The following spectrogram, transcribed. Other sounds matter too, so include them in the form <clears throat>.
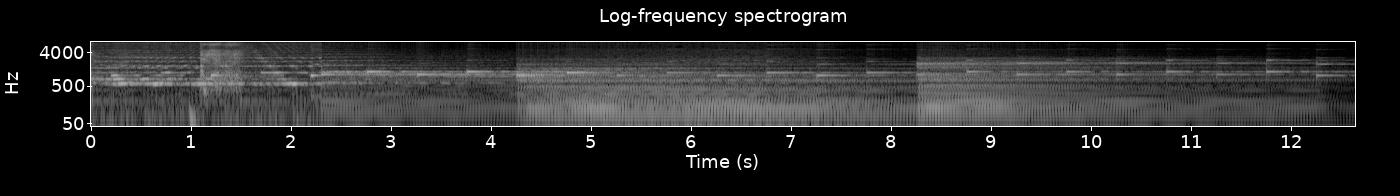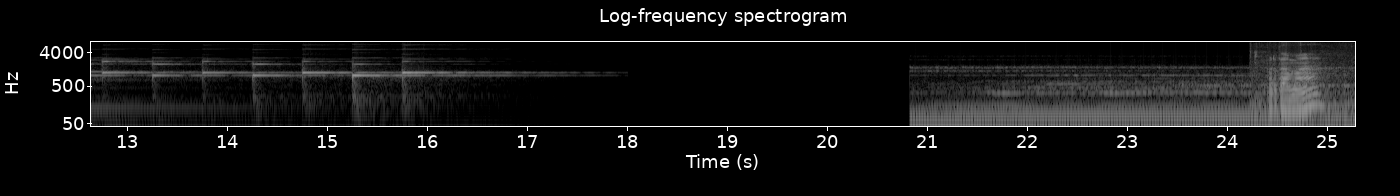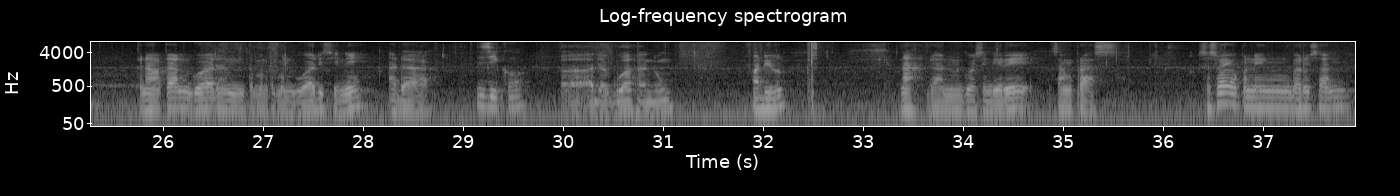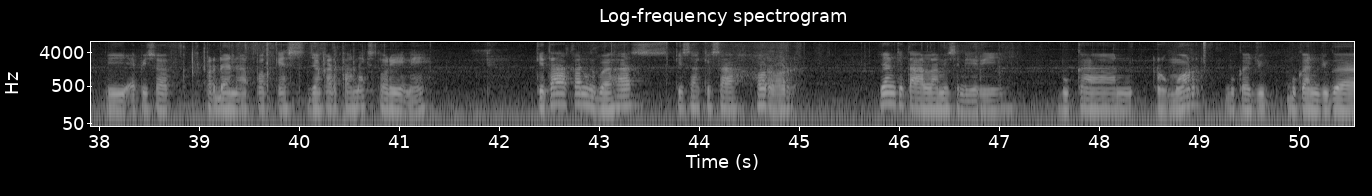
Kenalkan gue dan teman-teman gue di sini ada. Ziko Eh, ada gua Hanung Fadil Nah, dan gue sendiri Sang Pras. Sesuai opening barusan di episode perdana podcast Jakarta Next Story ini, kita akan ngebahas kisah-kisah horor yang kita alami sendiri, bukan rumor, bukan juga, bukan juga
